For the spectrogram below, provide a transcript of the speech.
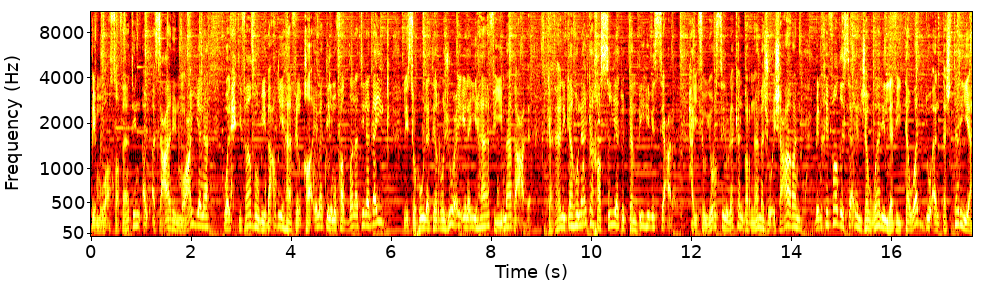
بمواصفات أو أسعار معينة والاحتفاظ ببعضها في القائمة المفضلة لديك لسهولة الرجوع إليها فيما بعد. كذلك هناك خاصية التنبيه بالسعر حيث يرسل لك البرنامج إشعارا بانخفاض سعر الجوال الذي تود أن تشتريه.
